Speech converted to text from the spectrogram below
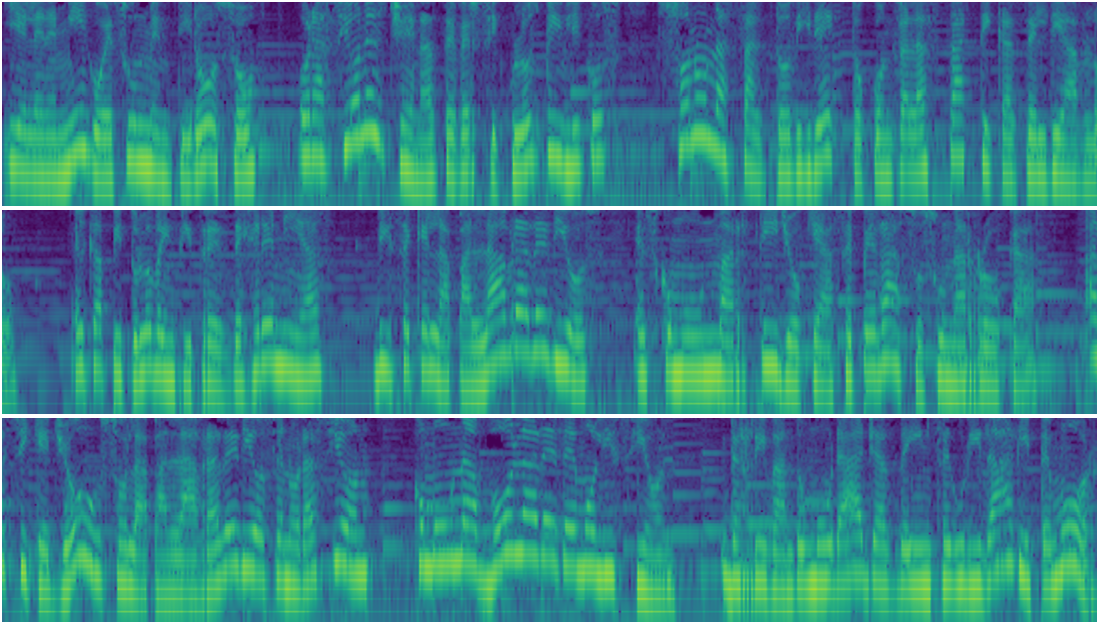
y el enemigo es un mentiroso, oraciones llenas de versículos bíblicos son un asalto directo contra las tácticas del diablo. El capítulo 23 de Jeremías dice que la palabra de Dios es como un martillo que hace pedazos una roca. Así que yo uso la palabra de Dios en oración como una bola de demolición, derribando murallas de inseguridad y temor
